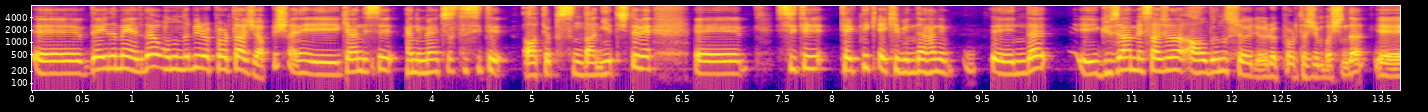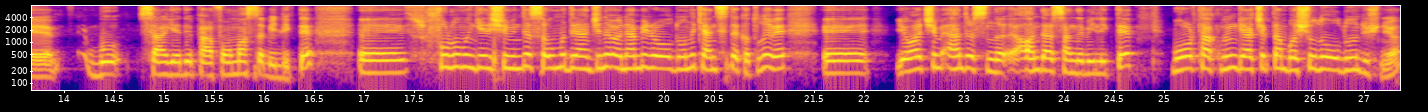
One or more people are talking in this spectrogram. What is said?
E, Daily Mail'de onunla bir röportaj yapmış. Hani kendisi hani Manchester City altyapısından yetişti ve e, City teknik ekibinden hani e, de e, güzel mesajlar aldığını söylüyor röportajın başında. E, bu sergilediği performansla birlikte e, Fulham'ın gelişiminde savunma direncine önemli bir olduğunu kendisi de katılıyor ve e, Joachim Anderson'la Andersen'le birlikte bu ortaklığın gerçekten başarılı olduğunu düşünüyor.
